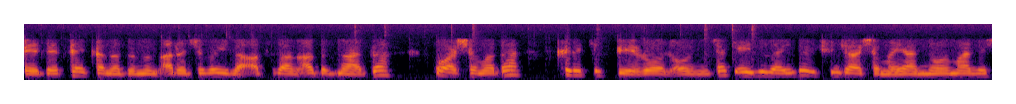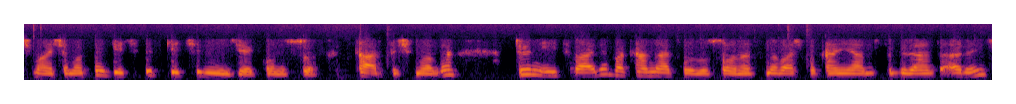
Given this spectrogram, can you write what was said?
BDP kanadının aracılığıyla atılan adımlarda bu aşamada kritik bir rol oynayacak. Eylül ayında 3. aşama yani normalleşme aşamasına geçilip geçilmeyeceği konusu tartışmalı. Dün itibariyle Bakanlar Kurulu sonrasında Başbakan Yardımcısı Bülent Arınç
